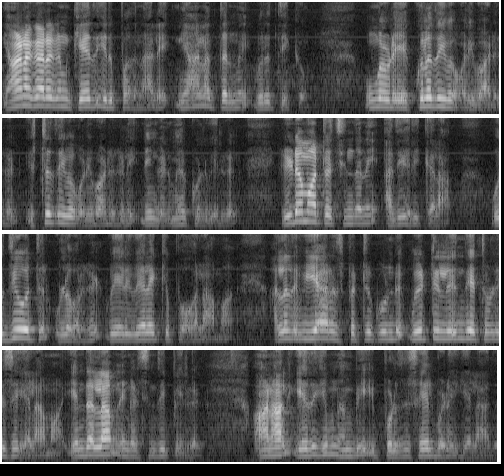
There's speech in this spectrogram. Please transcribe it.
ஞானகாரகன் கேது இருப்பதனாலே ஞானத்தன்மை விருத்திக்கும். உங்களுடைய குலதெய்வ வழிபாடுகள் இஷ்ட தெய்வ வழிபாடுகளை நீங்கள் மேற்கொள்வீர்கள். இடமாற்ற சிந்தனை அதிகரிக்கலாம். உத்தியோகத்தில் உள்ளவர்கள் வேறு வேலைக்கு போகலாமா? அல்லது விஆர்எஸ் பெற்றுக்கொண்டு வீட்டிலிருந்தே தொழில் செய்யலாமா? என்றெல்லாம் நீங்கள் சிந்திப்பீர்கள். ஆனால் எதையும் நம்பி இப்பொழுது செயல்பட இயலாது.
